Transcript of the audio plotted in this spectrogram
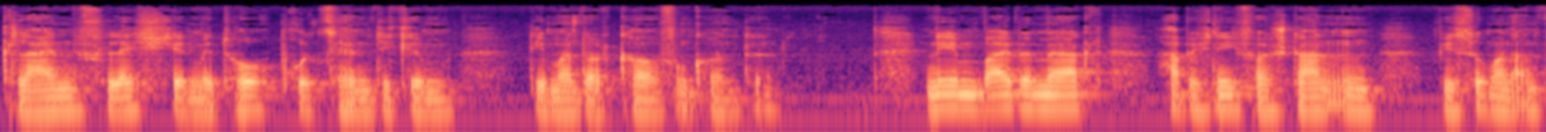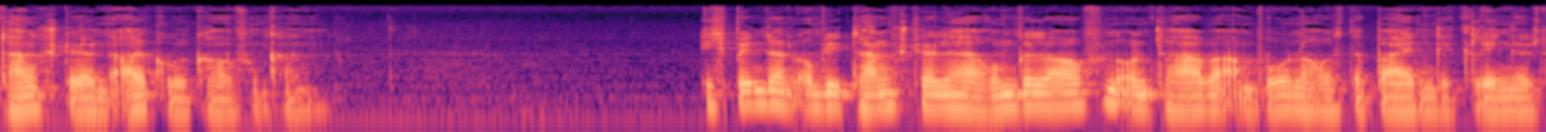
kleinen Fläschchen mit hochprozentigem, die man dort kaufen konnte. Nebenbei bemerkt habe ich nie verstanden, wieso man an Tankstellen Alkohol kaufen kann. Ich bin dann um die Tankstelle herumgelaufen und habe am Wohnhaus der beiden geklingelt,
